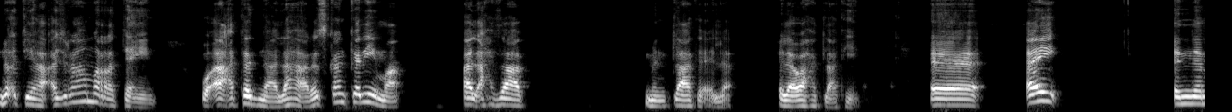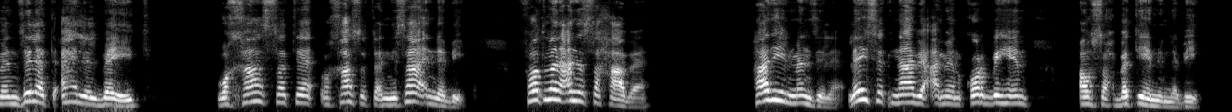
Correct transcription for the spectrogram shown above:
نؤتها أجرها مرتين وأعتدنا لها رزقا كريما. الأحزاب من ثلاثة إلى إلى 31 آه، أي أن منزلة أهل البيت وخاصة وخاصة نساء النبي فضلا عن الصحابة. هذه المنزلة ليست نابعة من قربهم أو صحبتهم للنبي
